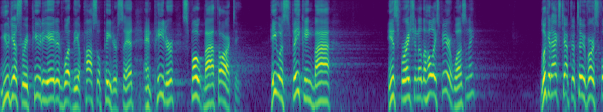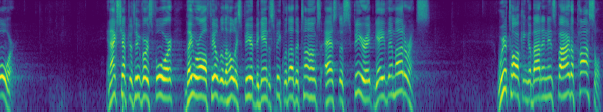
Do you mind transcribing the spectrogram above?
You just repudiated what the Apostle Peter said, and Peter spoke by authority. He was speaking by inspiration of the Holy Spirit, wasn't he? Look at Acts chapter 2, verse 4. In Acts chapter 2, verse 4, they were all filled with the Holy Spirit, began to speak with other tongues as the Spirit gave them utterance. We're talking about an inspired apostle.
